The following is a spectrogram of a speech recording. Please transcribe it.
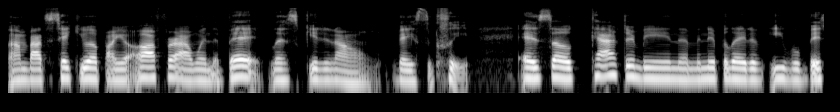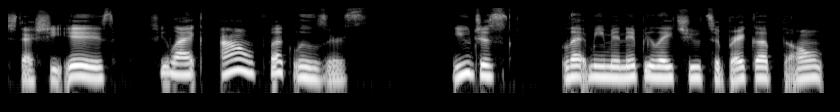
I'm about to take you up on your offer. I win the bet. Let's get it on, basically. And so Catherine being the manipulative, evil bitch that she is, she like, I don't fuck losers. You just let me manipulate you to break up the on-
